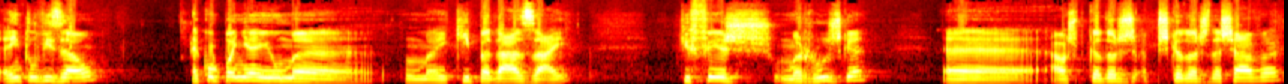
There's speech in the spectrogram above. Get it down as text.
em televisão, acompanhei uma, uma equipa da ASAI que fez uma rusga uh, aos pescadores, pescadores da Chava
